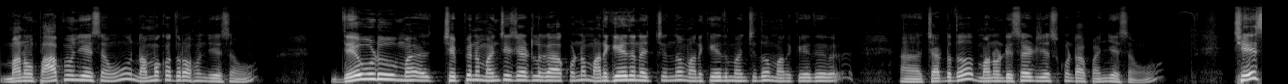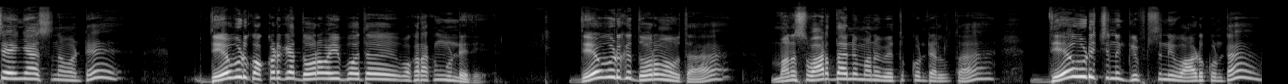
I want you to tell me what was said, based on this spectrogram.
మనం పాపం చేసాము నమ్మక ద్రోహం చేసాము దేవుడు మ చెప్పిన మంచి చెడ్లు కాకుండా మనకేది నచ్చిందో మనకేది మంచిదో మనకేది చెడ్డదో మనం డిసైడ్ చేసుకుంటే ఆ పని చేసాము చేసి ఏం చేస్తున్నామంటే దేవుడికి ఒక్కడికే దూరం అయిపోతే ఒక రకంగా ఉండేది. దేవుడికి దూరం అవుతా మన స్వార్థాన్ని మనం వెతుక్కుంటూ వెళ్తా దేవుడిచ్చిన గిఫ్ట్స్ని వాడుకుంటా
